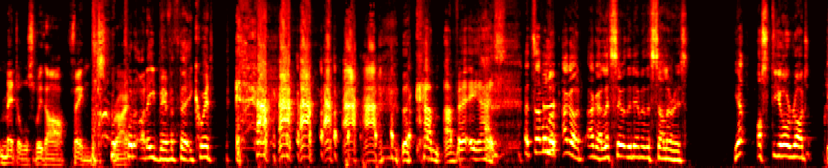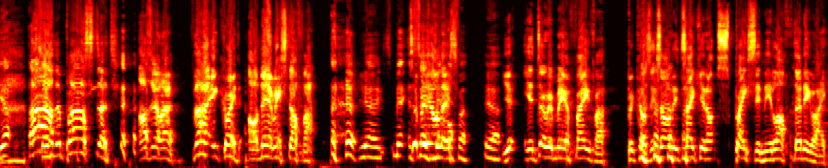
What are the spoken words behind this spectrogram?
meddles with our things, right? Put it on eBay for 30 quid. the cunt. I bet he has. Let's have a look. Hang on, hang on. Let's see what the name of the seller is. Yep, Osteorod. Yep. Ah, the bastard! Like, thirty quid on nearest offer. yeah, it's, it To be honest, offer. Yeah. You, you're doing me a favour because it's only taking up space in the loft anyway.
